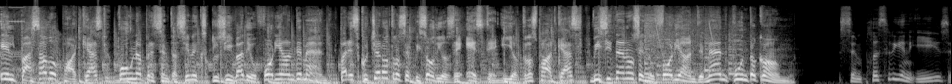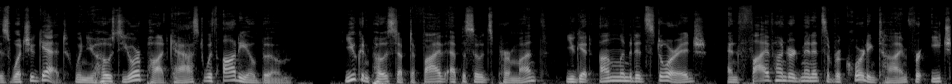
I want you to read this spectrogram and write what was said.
El pasado podcast fue una presentación exclusiva de Euphoria On Demand. Para escuchar otros episodios de este y otros podcasts, visítanos en euphoriaondemand.com. Simplicity and ease is what you get when you host your podcast with Audioboom. You can post up to five episodes per month, you get unlimited storage, and 500 minutes of recording time for each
